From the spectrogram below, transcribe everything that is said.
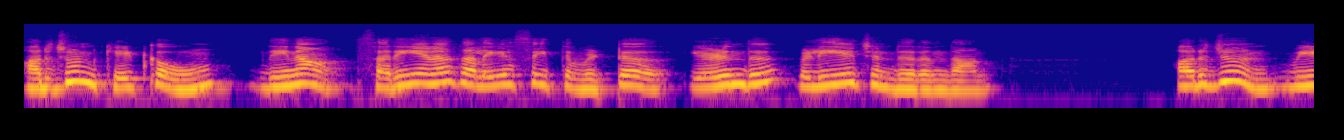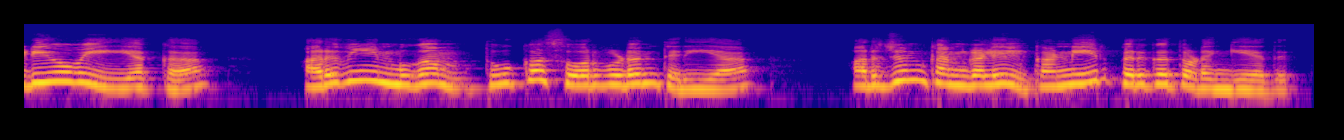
அர்ஜுன் கேட்கவும் தினா சரியென தலையசைத்து விட்டு எழுந்து வெளியே சென்றிருந்தான். அர்ஜுன் வீடியோவை இயக்க அருவியின் முகம் தூக்க சோர்வுடன் தெரிய அர்ஜுன் கண்களில் கண்ணீர் பெருகத் தொடங்கியது.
